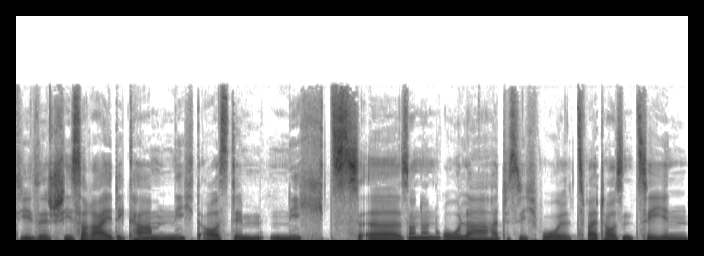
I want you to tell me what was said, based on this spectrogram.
Diese Schießerei, die kam nicht aus dem Nichts, äh, sondern Rola hatte sich wohl 2010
